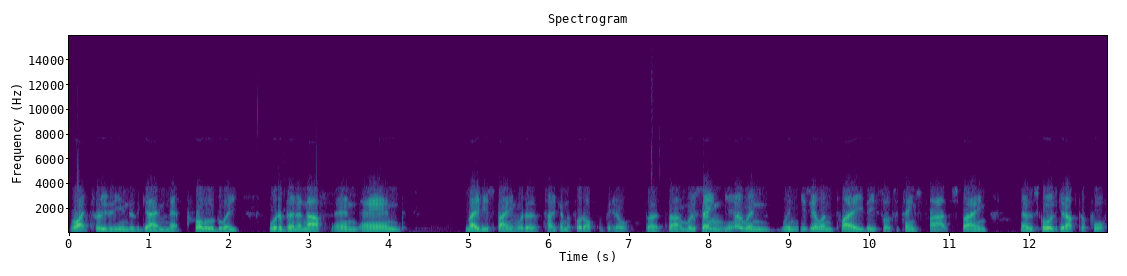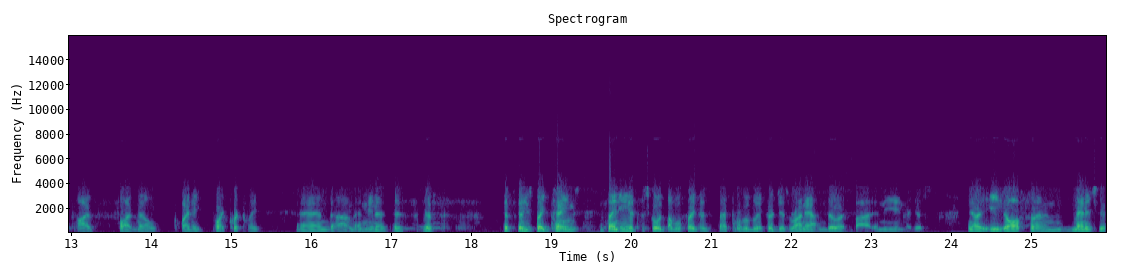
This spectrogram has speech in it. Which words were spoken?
right through to the end of the game, and that probably would have been enough. And and maybe Spain would have taken the foot off the pedal. But um, we've seen, you know, when, when New Zealand play these sorts of teams, France, Spain, you know, the scores get up to four, five, five nil quite quite quickly. And um, and then if if if these big teams, if they needed to score double figures, they probably could just run out and do it. But in the end, they just you know ease off and manage their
